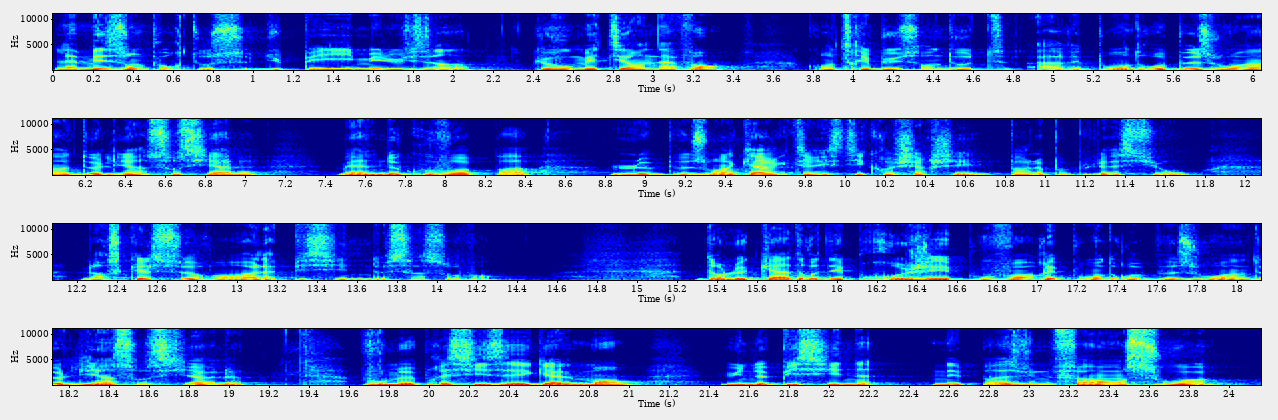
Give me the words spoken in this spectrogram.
La maison pour tous du pays mélusin, que vous mettez en avant, contribue sans doute à répondre aux besoins de lien social, mais elle ne couvre pas le besoin caractéristique recherché par la population lorsqu'elle se rend à la piscine de Saint-Sauvant. Dans le cadre des projets pouvant répondre aux besoins de lien social, vous me précisez également une piscine n'est pas une fin en soi.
